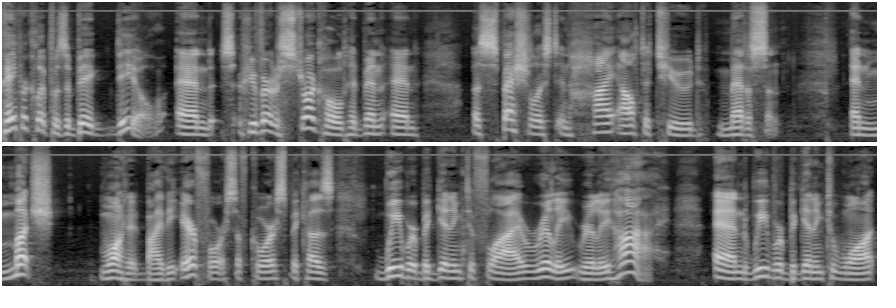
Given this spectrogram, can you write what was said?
paperclip was a big deal, and Hubertus Strughold had been an, a specialist in high altitude medicine. and much wanted by the Air Force, of course, because we were beginning to fly really, really high. And we were beginning to want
